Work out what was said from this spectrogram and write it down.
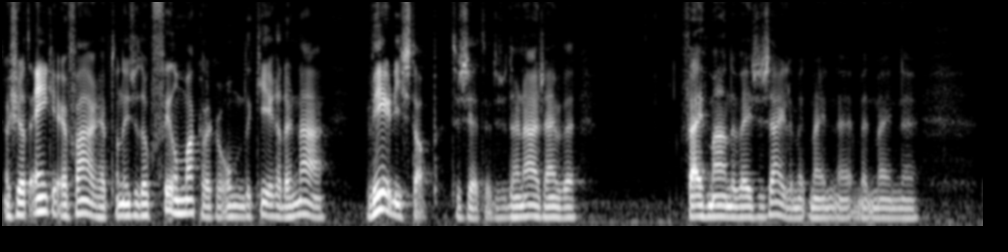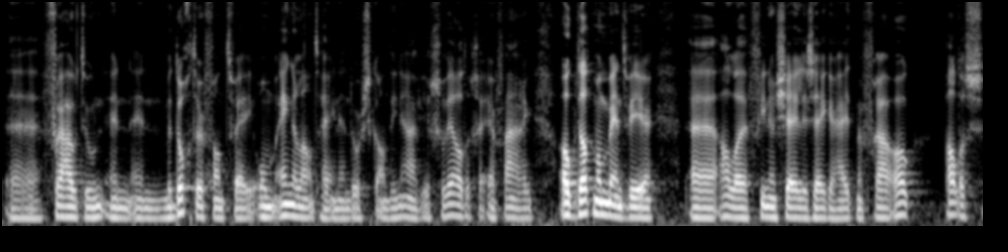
Als je dat één keer ervaren hebt, dan is het ook veel makkelijker om de keren daarna weer die stap te zetten. Dus daarna zijn we vijf maanden wezen zeilen met mijn, uh, met mijn uh, vrouw toen en, en mijn dochter van twee om Engeland heen en door Scandinavië. Geweldige ervaring. Ook dat moment weer alle financiële zekerheid, mijn vrouw ook, alles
